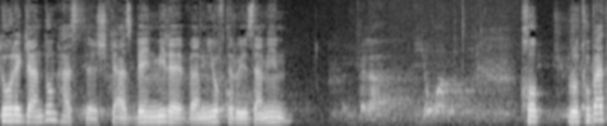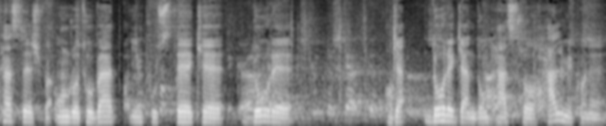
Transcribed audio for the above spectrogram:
دور گندم هستش که از بین میره و میفته روی زمین. خب رطوبت هستش و اون رطوبت این پوسته که دور دور گندم هست رو حل می‌کنه.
